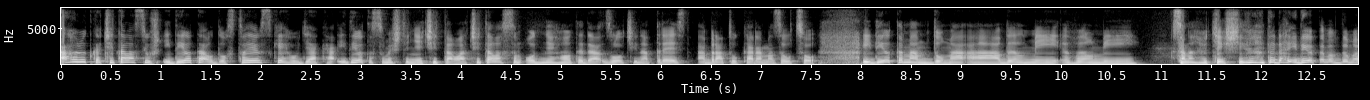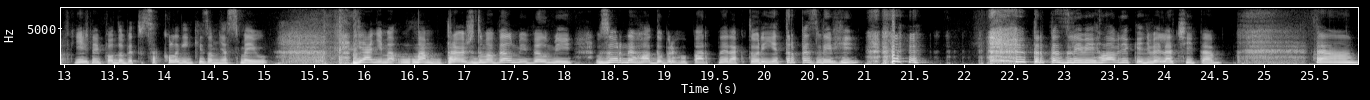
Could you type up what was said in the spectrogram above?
ahoj ľudka, čítala si už Idiota od Dostojevského? Vďaka. Idiota som ešte nečítala. Čítala som od neho teda Zločina trest a bratov Karamazovcov. Idiota mám doma a veľmi, veľmi sa na ňo teším. Teda idiota mám doma v knižnej podobe. Tu sa kolegynky zo mňa smejú. Ja nemám, mám práve že doma veľmi, veľmi vzorného a dobrého partnera, ktorý je trpezlivý. trpezlivý, hlavne keď veľa čítam. Uh,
